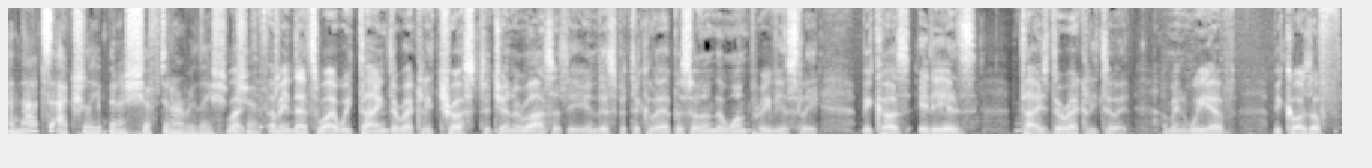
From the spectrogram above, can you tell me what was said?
And that's actually been a shift in our relationship. Right. I mean, that's why we tying directly trust to generosity in this particular episode and the one previously, because it is ties directly to it. I mean, we have, because of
